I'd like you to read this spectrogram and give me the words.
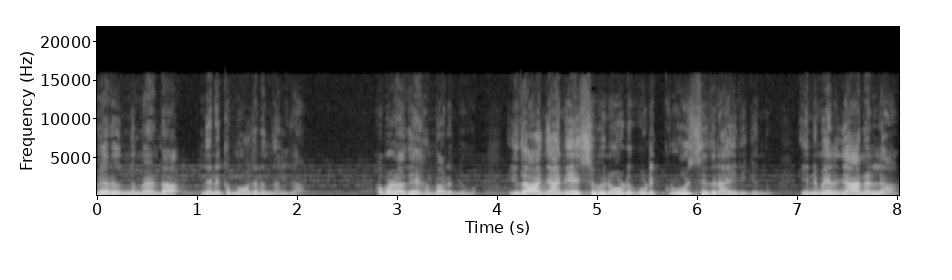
വേറെ ഒന്നും വേണ്ട നിനക്ക് മോചനം നൽകാം. അപ്പോൾ അദ്ദേഹം പറഞ്ഞു ഇതാ ഞാൻ യേശുവിനോട് കൂടി ക്രൂശിതനായിരിക്കുന്നു. ഇനിമേൽ ഞാനല്ല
